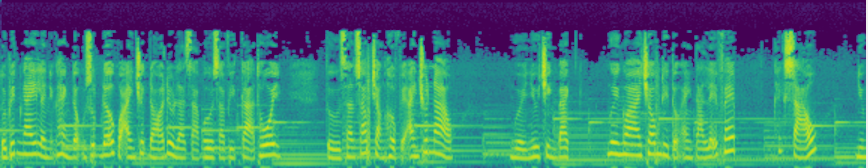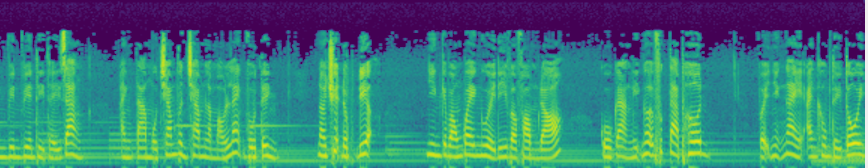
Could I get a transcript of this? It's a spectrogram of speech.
Tôi biết ngay là những hành động giúp đỡ của anh trước đó đều là giả vờ giả vịt cả thôi. Từ săn sóc chẳng hợp với anh chút nào. Người như Trình Bạch, người ngoài trông thì tưởng anh ta lễ phép, khách sáo. Nhưng viên viên thì thấy rằng anh ta 100% là máu lạnh vô tình, nói chuyện độc địa. Nhìn cái bóng quay người đi vào phòng đó, cô càng nghĩ ngợi phức tạp hơn. Vậy những ngày anh không thấy tôi,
